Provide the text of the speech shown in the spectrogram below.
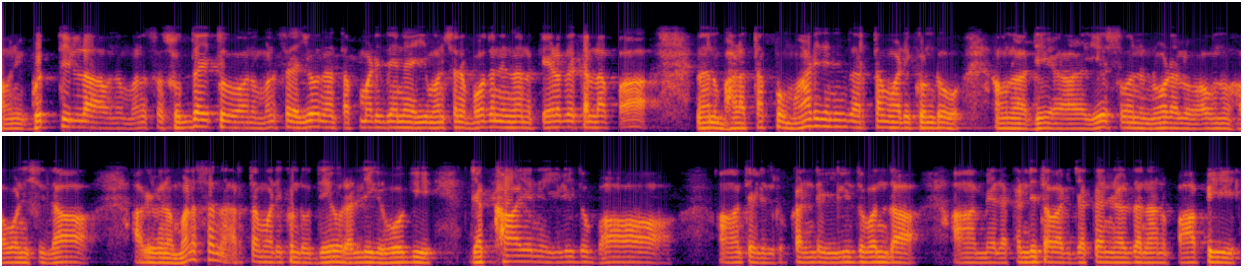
ಅವನಿಗೆ ಗೊತ್ತಿಲ್ಲ, ಅವನ ಮನಸ್ಸು ಶುದ್ಧ ಇತ್ತು ಅವನ ಮನಸ್ಸಲ್ಲಿ ಅಯ್ಯೋ, ನಾನು ತಪ್ಪು ಮಾಡಿದ್ದೇನೆ, ಈ ಮನುಷ್ಯನ ಬೋಧನೆ ನಾನು ಕೇಳಬೇಕಲ್ಲಪ್ಪ. ನಾನು ಬಹಳ ತಪ್ಪು ಮಾಡಿದ್ದೇನೆ ಎಂದು ಅರ್ಥ ಮಾಡಿಕೊಂಡು ಅವನ ದೇ ಯೇಸುವನ್ನು ಅವನು ಹವಣಿಸಿದ. ಆಗ ಇವನ ಮನಸ್ಸನ್ನು ಅರ್ಥ ಮಾಡಿಕೊಂಡು ದೇವರು ಅಲ್ಲಿಗೆ ಹೋಗಿ, ಜಕ್ಕಾಯನೆ, ಇಳಿದು ಬಾ ಅಂತ ಹೇಳಿದರು. ಕಂಡು ಇಳಿದು ಬಂದ. ಆಮೇಲೆ ಖಂಡಿತವಾಗಿ ಜಕ್ಕನ್ ಹೇಳ್ದ, ನಾನು ಪಾಪಿ,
